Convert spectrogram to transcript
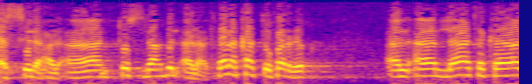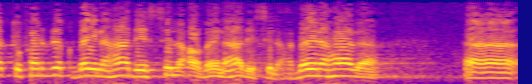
السلع الآن تصنع بالآلات فلا كاد تفرق. الآن لا تكاد تفرق بين هذه السلع وبين هذه السلع. بين هذا آه،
